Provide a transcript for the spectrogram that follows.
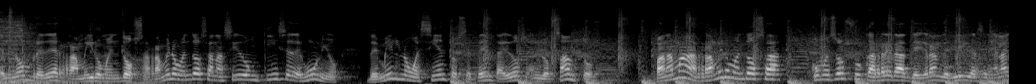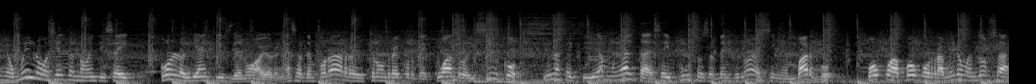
el nombre de Ramiro Mendoza. Ramiro Mendoza, nacido un 15 de junio de 1972 en Los Santos, Panamá. Ramiro Mendoza comenzó su carrera de grandes ligas en el año 1996 con los Yankees de Nueva York. En esa temporada registró un récord de 4 y 5 y una efectividad muy alta de 6.79. Sin embargo, poco a poco Ramiro Mendoza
